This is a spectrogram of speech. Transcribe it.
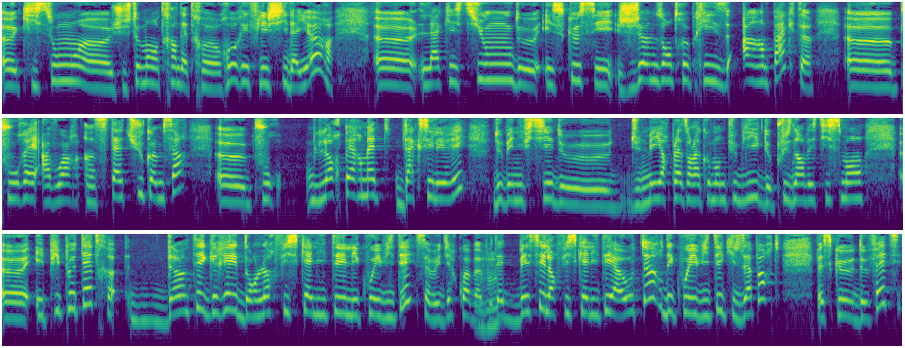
euh, qui sont euh, justement en train d'être re-réfléchies d'ailleurs, euh, la question de est-ce que ces jeunes entreprises à impact euh, pourraient avoir un statut comme ça euh, pour leur permettre d'accélérer, de bénéficier d'une meilleure place dans la commande publique, de plus d'investissements, euh, et puis peut-être d'intégrer dans leur fiscalité les coûts évités. Ça veut dire quoi? Bah, mhm. Peut-être baisser leur fiscalité à hauteur des coûts évités qu'ils apportent, parce que de fait,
